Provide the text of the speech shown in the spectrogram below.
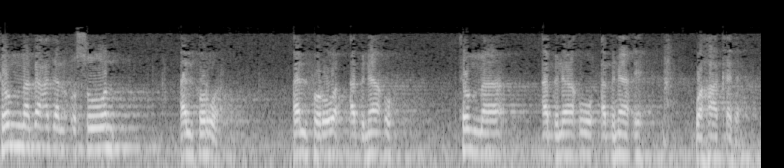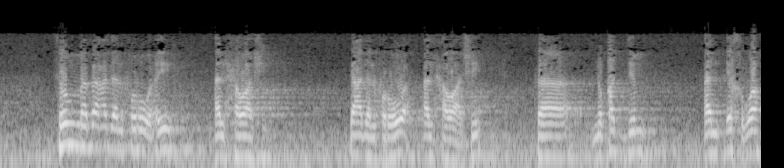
ثم بعد الأصول الفروع الفروع أبناؤه ثم أبناء أبنائه وهكذا. ثم بعد الفروع الحواشي بعد الفروع الحواشي فنقدم الإخوة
